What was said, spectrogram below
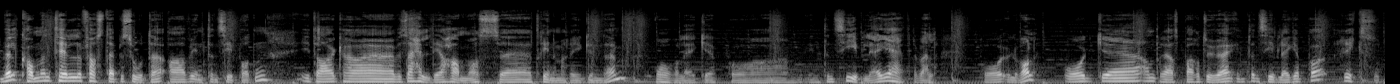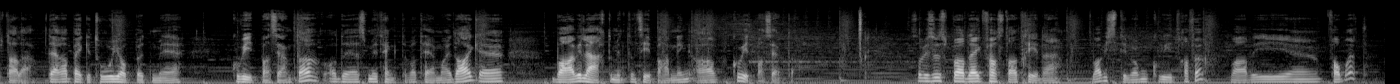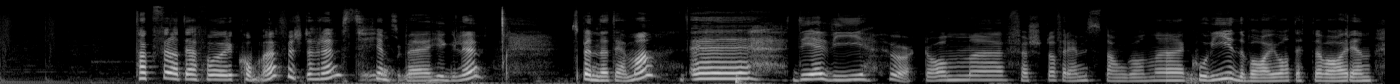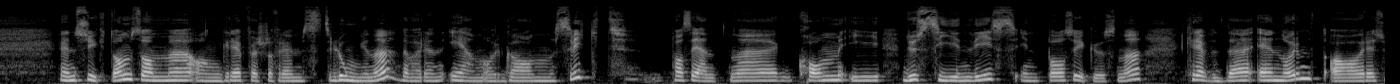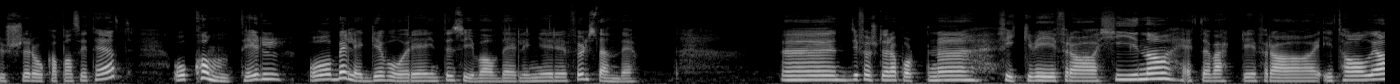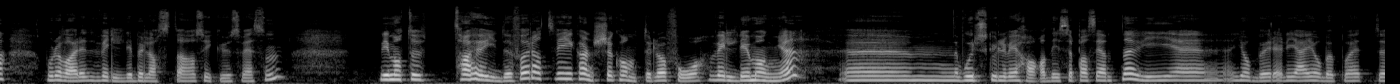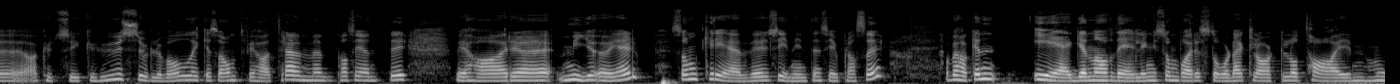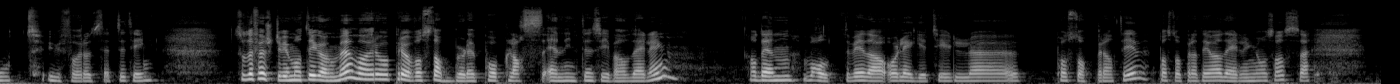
Velkommen til første episode av Intensivpodden. I dag er vi så heldige å ha med oss eh, Trine Marie Gundem, overlege på intensivlege, heter det vel, på Ullevål. Og eh, Andreas Barredue, intensivlege på Rikshospitalet. Dere har begge to jobbet med covid-pasienter, og det som vi tenkte var tema i dag, er hva vi lært om intensivbehandling av covid-pasienter. Så hvis vi spør deg først da, Trine, hva visste vi om covid fra før? Var vi eh, forberedt? Takk for at jeg får komme, først og fremst. Kjempehyggelig. Spennende tema. Eh, det vi hørte om eh, først og fremst angående covid, var jo at dette var en, en sykdom som eh, angrep først og fremst lungene. Det var en enorgansvikt. Pasientene kom i dusinvis inn på sykehusene, krevde enormt av ressurser og kapasitet, og kom til og belegge våre intensivavdelinger fullstendig. Eh, de første rapportene fikk vi fra Kina, etter hvert fra Italia, hvor det var et veldig belasta sykehusvesen. Vi måtte ta høyde for at vi kanskje kom til å få veldig mange. Ehm, hvor skulle vi ha disse pasientene? Vi eh, jobber, eller jeg jobber på et uh, akuttsykehus, Ullevål, ikke sant. Vi har traumepasienter. Vi har uh, mye ø-hjelp som krever sine intensivplasser. Og vi har ikke en egen avdeling som bare står der klar til å ta imot uforutsette ting. Så det første vi måtte i gang med, var å prøve å stable på plass en intensivavdeling. Og den valgte vi da å legge til postoperativ. Postoperativ avdeling hos oss er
